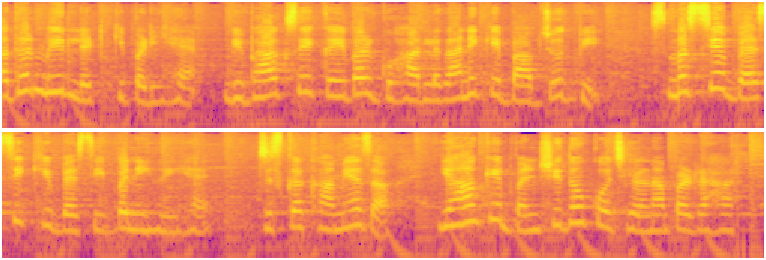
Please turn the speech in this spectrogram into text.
अधर में लटकी पड़ी है। विभाग से कई बार गुहार लगाने के बावजूद भी समस्या बैसी की बैसी बनी हुई है, जिसका खामियाजा यहाँ के बंशीदों को झेलना पड़ रहा है।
